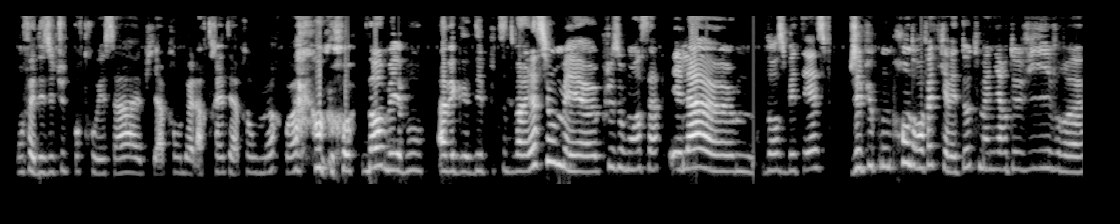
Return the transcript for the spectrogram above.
on fait des études pour trouver ça, et puis après on est à la retraite et après on meurt, quoi, en gros. Non, mais bon, avec des petites variations, mais euh, plus ou moins ça. Et là, euh, dans ce BTS, j'ai pu comprendre en fait qu'il y avait d'autres manières de vivre,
